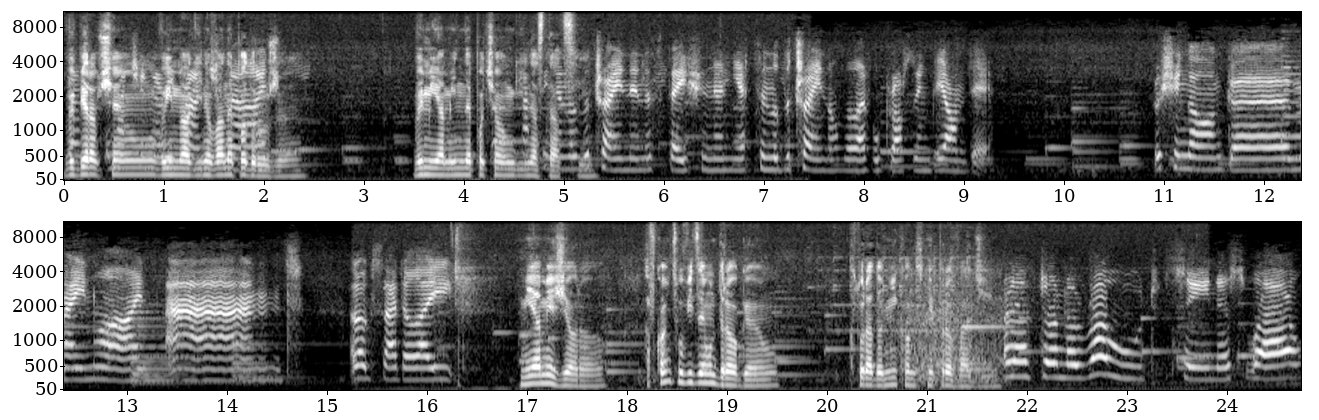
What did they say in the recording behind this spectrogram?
Wybieram się wyimaginowane podróże. Wymijam inne pociągi na stacji. Mijam jezioro, a w końcu widzę drogę, która donikąd nie prowadzi. And I've done a road scene as well.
